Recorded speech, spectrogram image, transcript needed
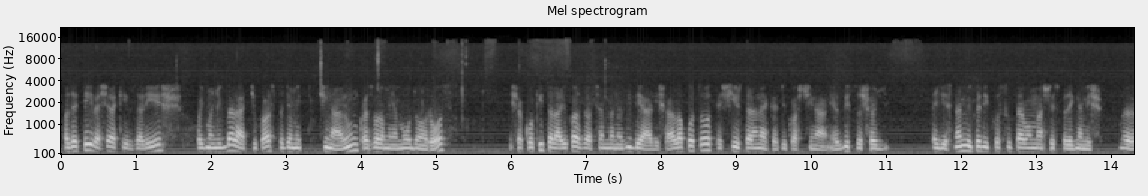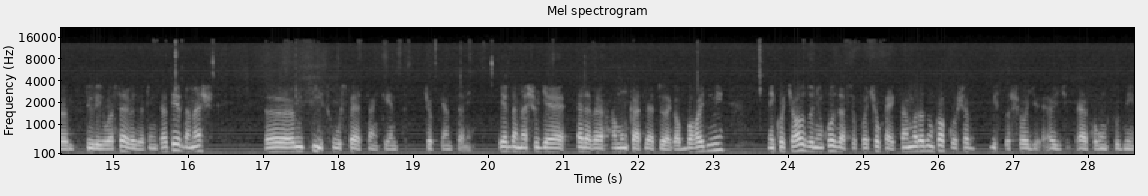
az egy téves elképzelés, hogy mondjuk belátjuk azt, hogy amit csinálunk, az valamilyen módon rossz, és akkor kitaláljuk azzal szemben az ideális állapotot, és hirtelen elkezdjük azt csinálni. Ez biztos, hogy egyrészt nem működik hosszú távon, másrészt pedig nem is ö, tűri jól a szervezetünk. Tehát érdemes 10-20 percenként csökkenteni. Érdemes ugye eleve a munkát lehetőleg abba hagyni, még hogyha az vagyunk hozzászokva, hogy sokáig fennmaradunk, akkor sem biztos, hogy, hogy el fogunk tudni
